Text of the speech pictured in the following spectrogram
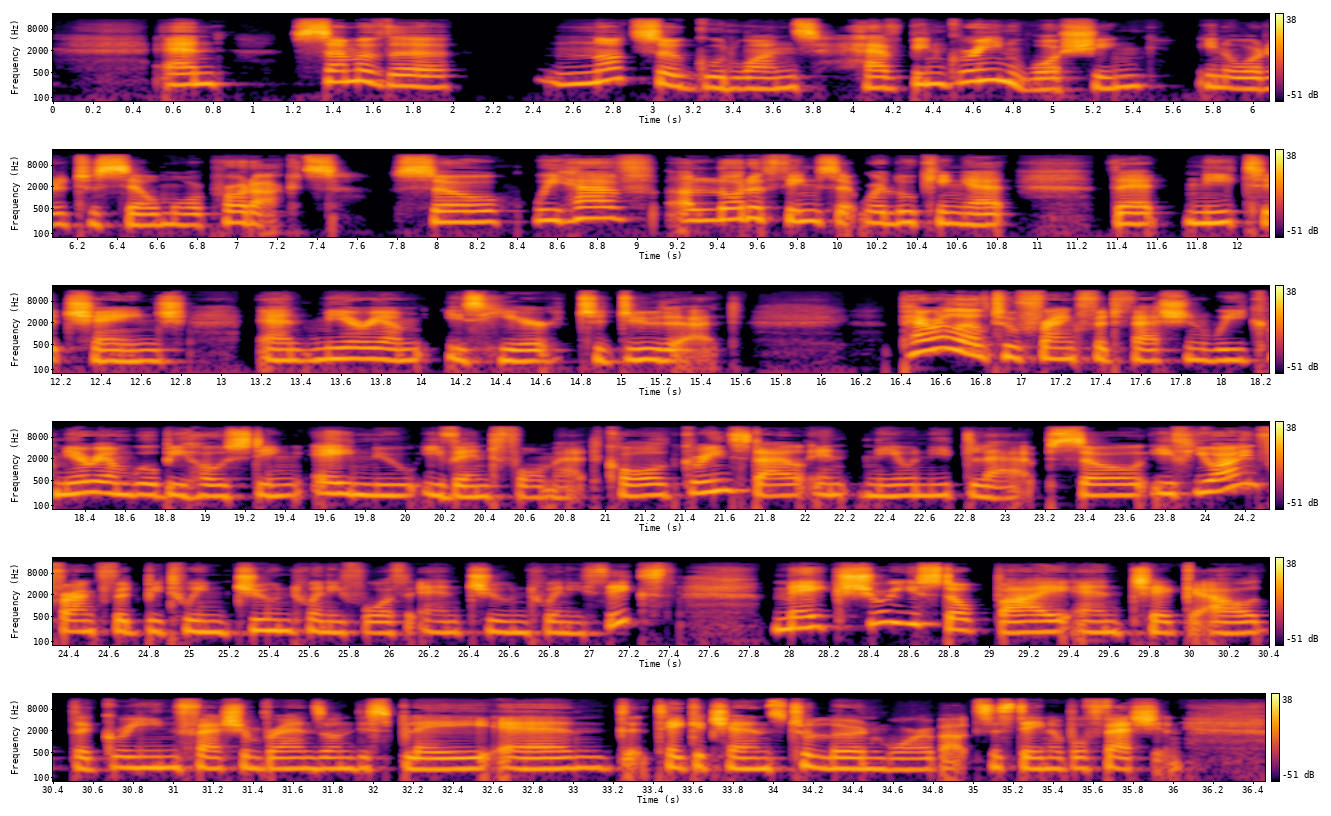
and some of the not so good ones have been greenwashing in order to sell more products. So we have a lot of things that we're looking at that need to change, and Mirjam is here to do that. Parallel to Frankfurt Fashion Week, Mirjam will be hosting a new event format called Green Style and Neonyt Lab. So if you are in Frankfurt between June 24th and June 26th, make sure you stop by and check out the green fashion brands on display and take a chance to learn more about sustainable fashion.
